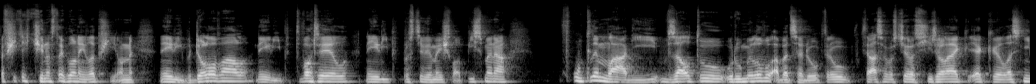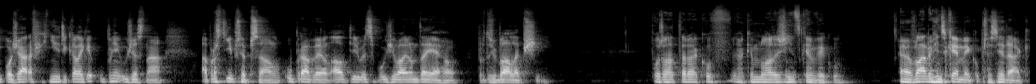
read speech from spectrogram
ve všech těch činnostech byl nejlepší. On nejlíp doloval, nejlíp tvořil, nejlíp prostě vymýšlel písmena. V útlém mládí vzal tu Rumilovu abecedu, kterou, která se prostě rozšířila jak, jak lesní požár a všichni říkali, jak je úplně úžasná. A prostě ji přepsal, upravil, ale ty doby se používala jenom ta jeho, protože byla lepší. Pořád teda jako v nějakém mládežnickém věku. Eh, v mládežnickém věku, přesně tak.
